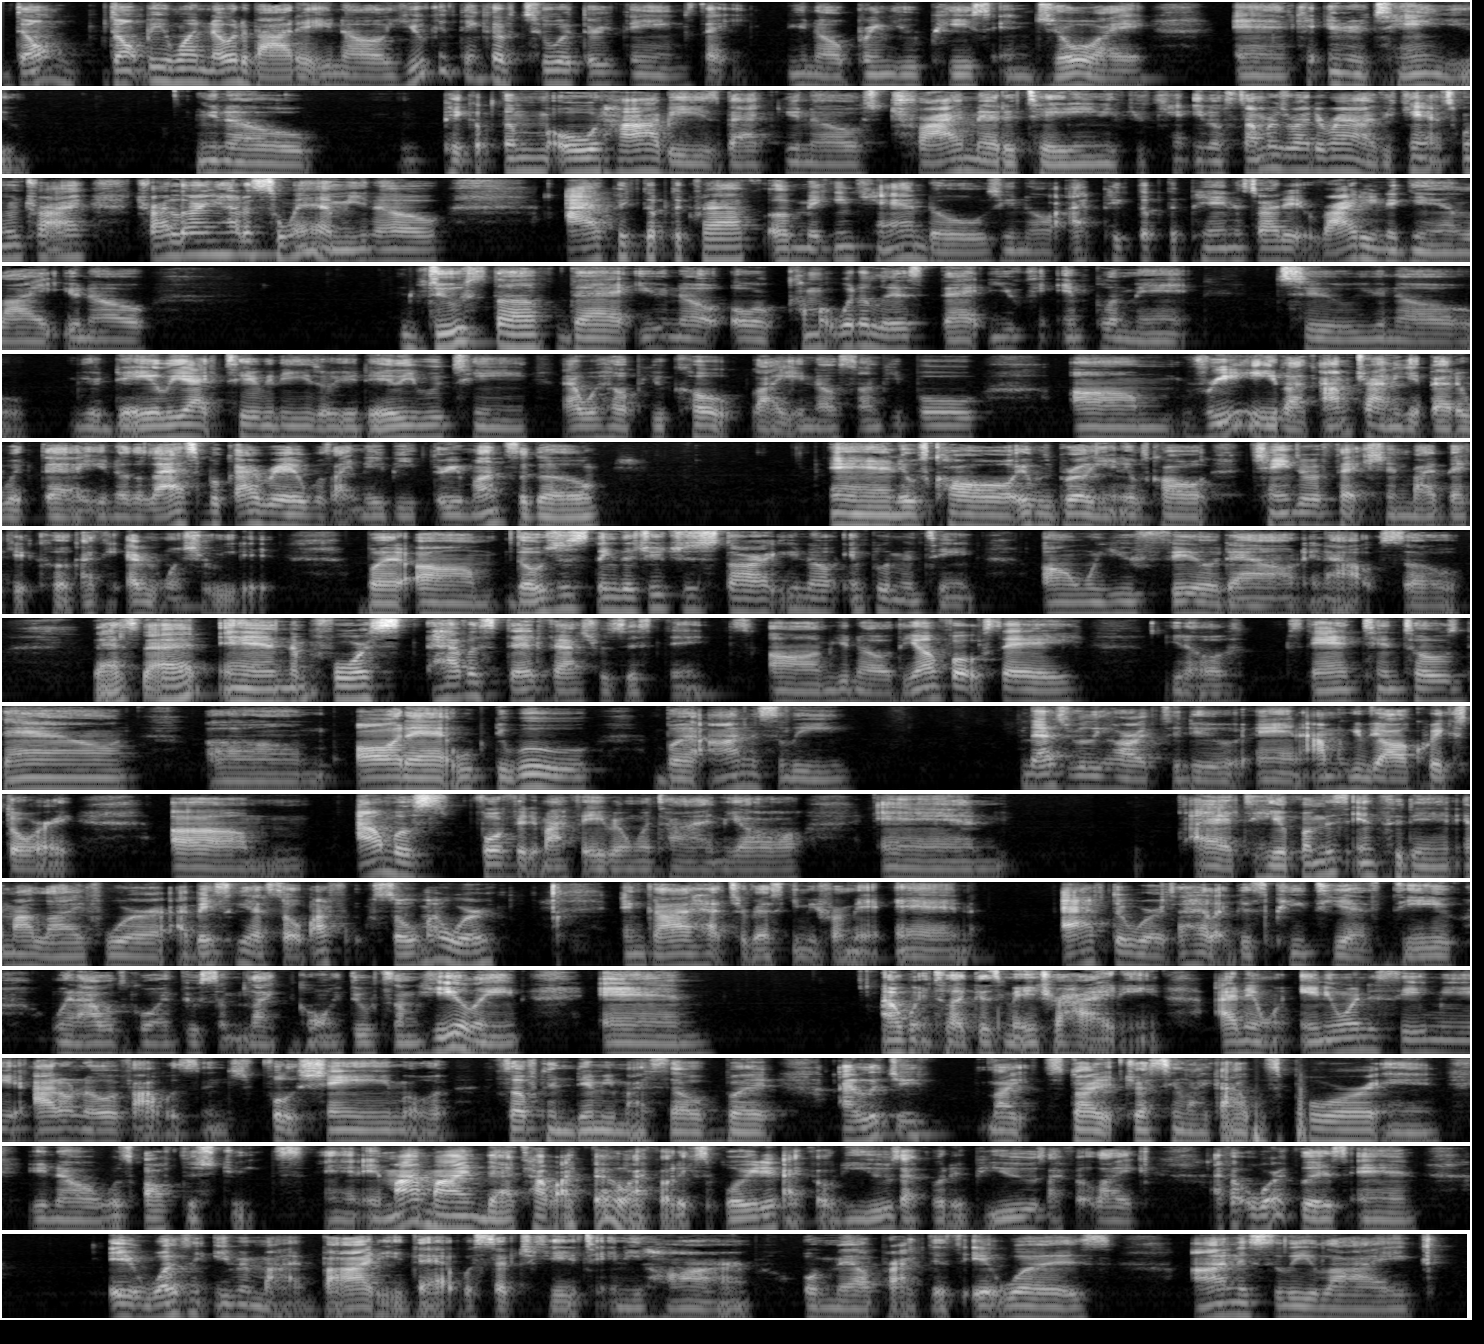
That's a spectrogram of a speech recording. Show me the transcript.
don't don't be one note about it. You know, you can think of two or three things that you know bring you peace and joy and can entertain you. You know, pick up them old hobbies back. You know, try meditating if you can't. You know, summer's right around. If you can't swim, try try learning how to swim. You know. I picked up the craft of making candles, you know, I picked up the pen and started writing again. Like, you know, do stuff that, you know, or come up with a list that you can implement to, you know, your daily activities or your daily routine that will help you cope. Like, you know, some people um read, like I'm trying to get better with that. You know, the last book I read was like maybe three months ago. And it was called, it was brilliant. It was called Change of Affection by Becket Cook. I think everyone should read it. But um those just things that you just start, you know, implementing um when you feel down and out. So that's that. And number four, have a steadfast resistance. Um, you know, the young folks say, you know, stand ten toes down, um, all that whoop de woo. But honestly, that's really hard to do. And I'm gonna give y'all a quick story. Um, I almost forfeited my favorite one time, y'all, and I had to heal from this incident in my life where I basically had sold my sold my worth, and God had to rescue me from it. And afterwards, I had like this PTSD when I was going through some like going through some healing, and I went to like this major hiding. I didn't want anyone to see me. I don't know if I was in full of shame or self-condemning myself, but I literally like started dressing like I was poor and you know was off the streets. And in my mind, that's how I felt. I felt exploited. I felt used. I felt abused. I felt like I felt worthless. And it wasn't even my body that was subjugated to any harm or malpractice. It was honestly like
